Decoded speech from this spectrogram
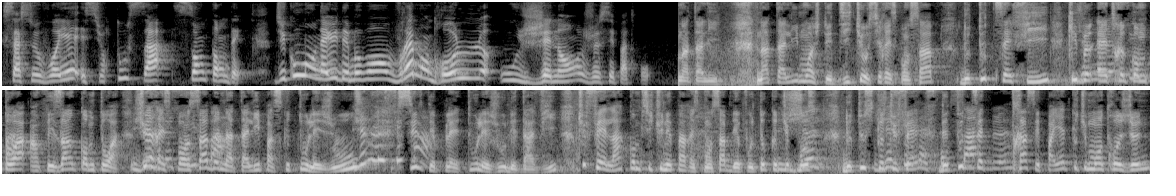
Ça se voyait et surtout ça s'entendait. Du coup, on a eu des moments vraiment drôles ou gênant, je sais pas trop. Nathalie. Nathalie, moi je te dis, tu es aussi responsable de toutes ces filles qui veulent être comme toi en faisant comme toi. tu es responsable, Nathalie, parce que tous les jours, s'il te plaît, tous les jours de ta vie, tu fais là comme si tu n'es pas responsable des photos que tu postes, de tout ce que tu fais, de toute cette trace et paillettes que tu montres aux jeunes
